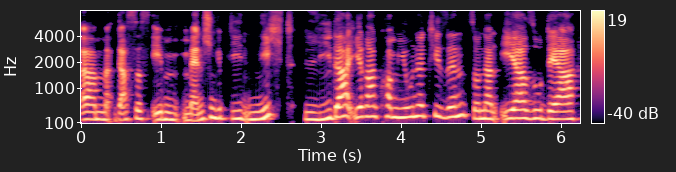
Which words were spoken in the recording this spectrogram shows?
ähm, dass es eben Menschen gibt, die nicht Leader ihrer Community sind, sondern eher so der,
